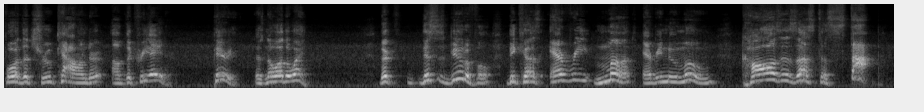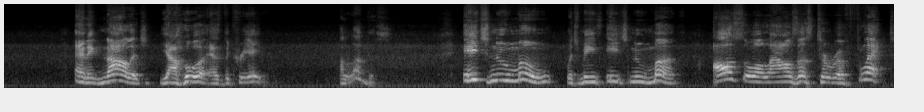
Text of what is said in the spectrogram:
for the true calendar of the creator. Period. There's no other way. The, this is beautiful because every month, every new moon causes us to stop and acknowledge Yahuwah as the creator. I love this. Each new moon, which means each new month, also allows us to reflect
